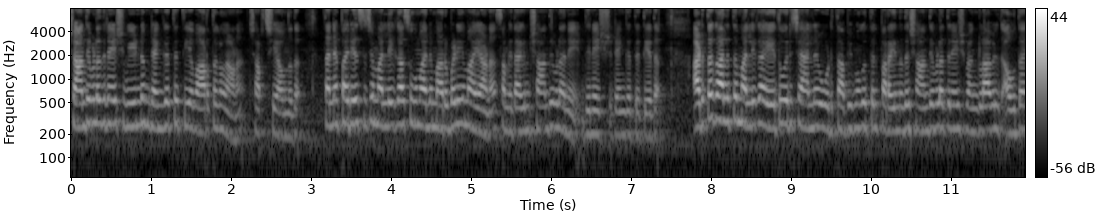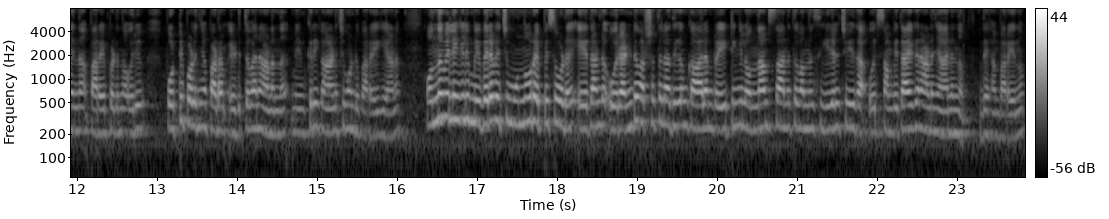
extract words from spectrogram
ശാന്തിവിള ദിനേശ് വീണ്ടും രംഗത്തെത്തിയ വാർത്തകളാണ് ചർച്ചയാവുന്നത്. തന്നെ പരിഹസിച്ച മല്ലിക സുകുമാരൻ മറുപടിയുമായാണ് സംവിധായകൻ ശാന്തിവിളനെ ദിനേശ് രംഗത്തെത്തിയത്. അടുത്ത കാലത്ത് മല്ലിക ഏതോ ഒരു ചാനലിൽ കൊടുത്ത അഭിമുഖത്തിൽ പറയുന്നത് ശാന്തിവിള ദിനേശ് ബംഗ്ലാവിൽ ഔദ എന്ന് പറയപ്പെടുന്ന ഒരു പൊട്ടിപ്പൊളിഞ്ഞ പടം എടുത്തവനാണെന്ന് മിംക്രി കാണിച്ചുകൊണ്ട് പറയുകയാണ്. ഒന്നുമില്ലെങ്കിലും ഇവരെ വെച്ച് മുന്നൂറ് എപ്പിസോഡ് ഏതാണ്ട് രണ്ട് വർഷത്തിലധികം കാലം റേറ്റിംഗിൽ ഒന്നാം സ്ഥാനത്ത് വന്ന് സീരിയൽ ചെയ്ത ഒരു സംവിധായകനാണ് ഞാനെന്നും അദ്ദേഹം പറയുന്നു.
